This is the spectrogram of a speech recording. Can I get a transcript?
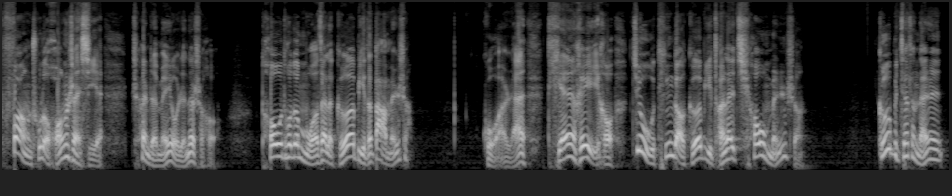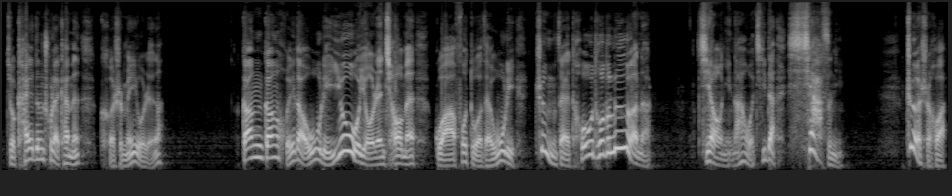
放出了黄鳝血，趁着没有人的时候，偷偷的抹在了隔壁的大门上。果然，天黑以后就听到隔壁传来敲门声。隔壁家的男人就开灯出来开门，可是没有人啊。刚刚回到屋里，又有人敲门。寡妇躲在屋里，正在偷偷的乐呢。叫你拿我鸡蛋吓死你！这时候啊，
